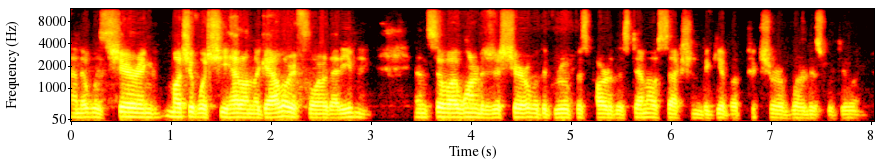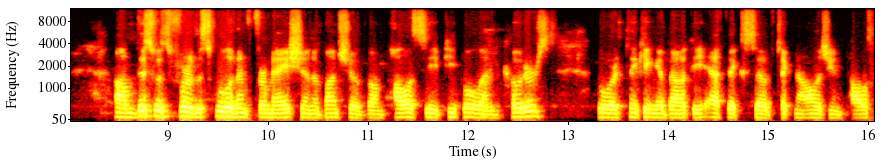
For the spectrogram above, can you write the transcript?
and it was sharing much of what she had on the gallery floor that evening. And so I wanted to just share it with the group as part of this demo section to give a picture of what it is we're doing. Um, this was for the School of Information, a bunch of um, policy people and coders who are thinking about the ethics of technology and policy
